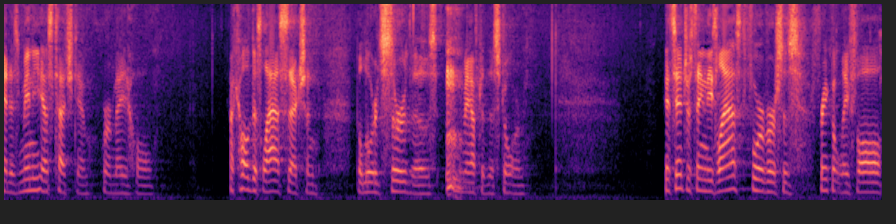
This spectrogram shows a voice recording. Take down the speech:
And as many as touched him were made whole. I called this last section, The Lord Served Those After the Storm. It's interesting, these last four verses frequently fall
